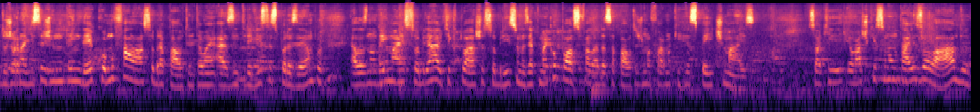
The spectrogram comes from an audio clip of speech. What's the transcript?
do jornalista de entender como falar sobre a pauta. Então, é, as entrevistas, por exemplo, elas não vêm mais sobre, ah, o que, que tu acha sobre isso, mas é como é que eu posso falar dessa pauta de uma forma que respeite mais. Só que eu acho que isso não está isolado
